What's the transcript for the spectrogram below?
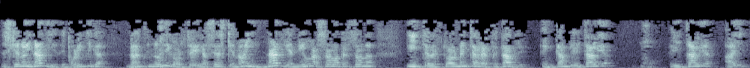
es que no hay nadie de política no, digo Ortega es que no hay nadie, ni una sola persona intelectualmente respetable. En cambio, Italia, en Italia hay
